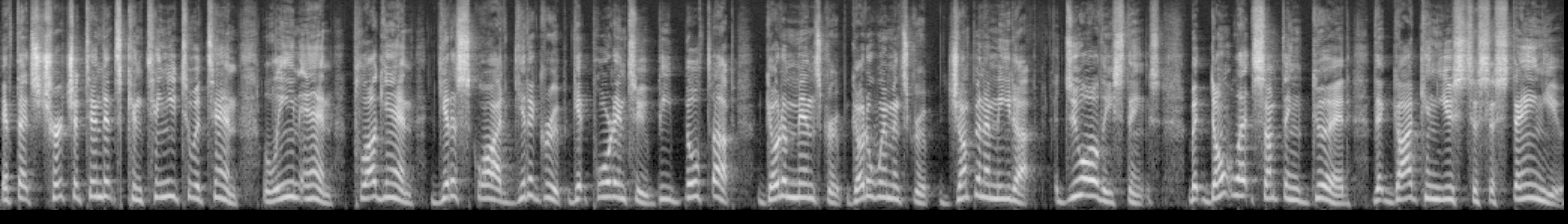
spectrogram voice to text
If that's church attendance, continue to attend. Lean in, plug in, get a squad, get a group, get poured into, be built up. Go to men's group, go to women's group, jump in a meetup. Do all these things, but don't let something good that God can use to sustain you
